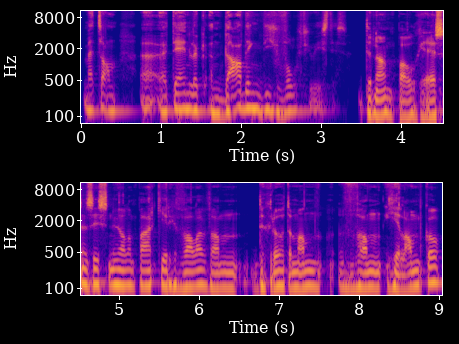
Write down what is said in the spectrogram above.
met dan uh, uiteindelijk een dading die gevolgd geweest is. De naam Paul Gijsens is nu al een paar keer gevallen van de grote man van Gelamco.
